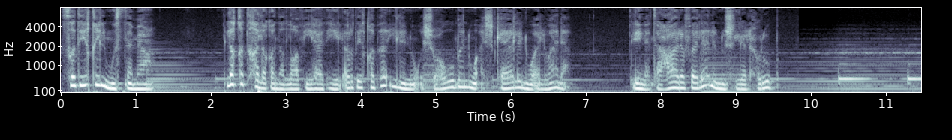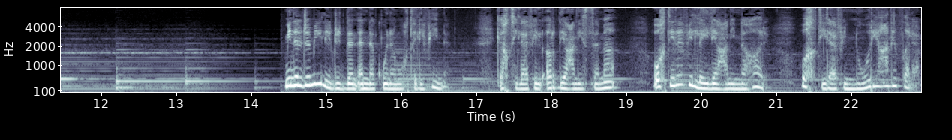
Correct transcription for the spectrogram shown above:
صديقي المستمع لقد خلقنا الله في هذه الأرض قبائل وشعوبا واشكالا وألوانا. لنتعارف لا لنشعل الحروب. من الجميل جدا أن نكون مختلفين كاختلاف الأرض عن السماء واختلاف الليل عن النهار واختلاف النور عن الظلام.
